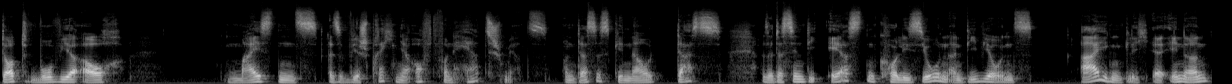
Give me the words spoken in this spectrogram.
Dort, wo wir auch meistens, also wir sprechen ja oft von Herzschmerz und das ist genau das. Also das sind die ersten Kollisionen, an die wir uns eigentlich erinnern,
